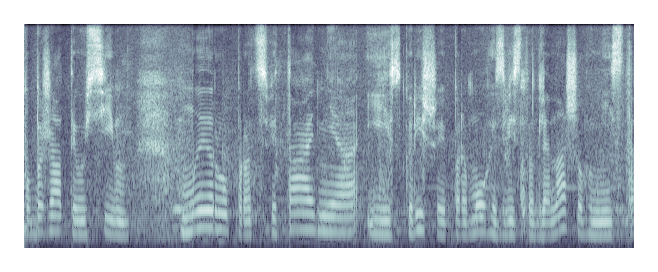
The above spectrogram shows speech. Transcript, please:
побажати усім миру, процвітання і скорішої перемоги, звісно, для нашого міста,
